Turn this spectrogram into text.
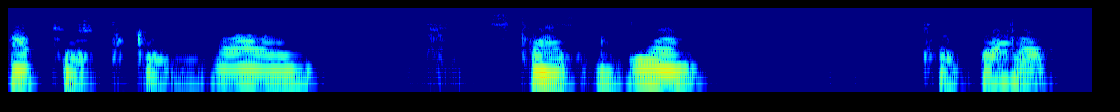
Mapy już pokazywałem. Szczęść mówiłem. To zaraz.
